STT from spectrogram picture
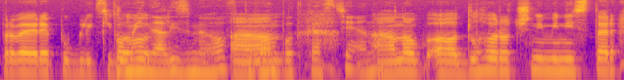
Prvej republiky. Spomínali sme ho v prvom podcaste, áno. Áno, dlhoročný minister,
